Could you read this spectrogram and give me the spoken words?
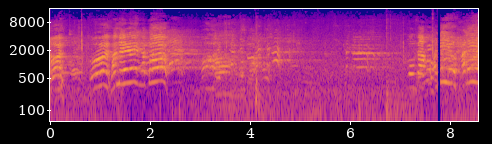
喂喂，睇你入波。公家，阿你要，阿你要。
